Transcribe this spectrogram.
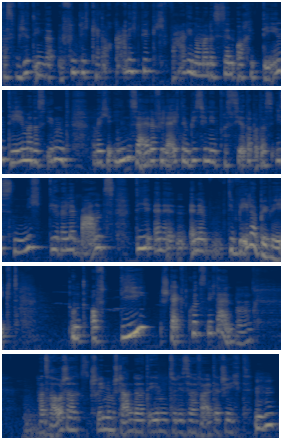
das wird in der Öffentlichkeit auch gar nicht wirklich wahrgenommen. Das ist ein Orchideenthema, das irgendwelche Insider vielleicht ein bisschen interessiert, aber das ist nicht die Relevanz, die eine, eine, die Wähler bewegt. Und auf die steigt Kurz nicht ein. Mhm. Hans Rauscher hat geschrieben im Standard eben zu dieser Faltergeschichte. Mhm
